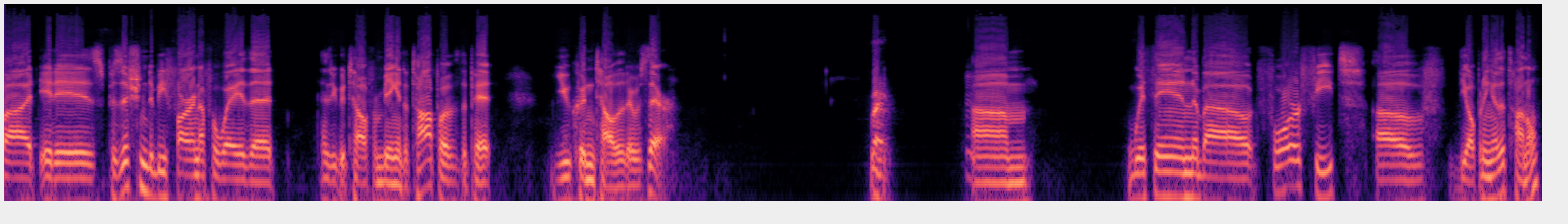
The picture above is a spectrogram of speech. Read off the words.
but it is positioned to be far enough away that, as you could tell from being at the top of the pit, you couldn't tell that it was there. Right. Um, within about four feet of the opening of the tunnel,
